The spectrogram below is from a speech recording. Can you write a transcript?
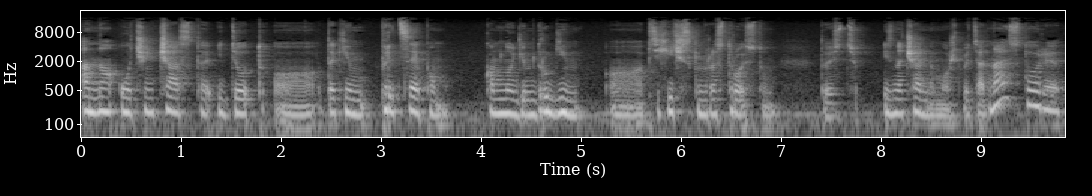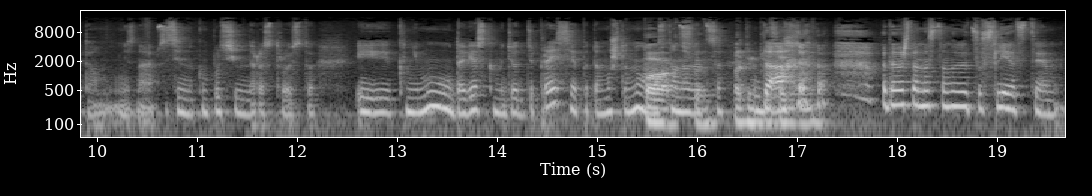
она очень часто идет э, таким прицепом ко многим другим э, психическим расстройствам. То есть изначально может быть одна история, там, не знаю, обсессивно-компульсивное расстройство, и к нему довеском идет депрессия, потому что, ну, По она становится... Один да, потому что она становится следствием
